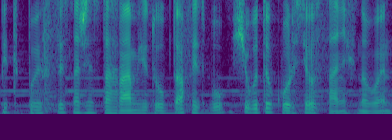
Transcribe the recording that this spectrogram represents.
Підписуйтесь на наш інстаграм, Ютуб та Фейсбук, щоб бути в курсі останніх новин.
